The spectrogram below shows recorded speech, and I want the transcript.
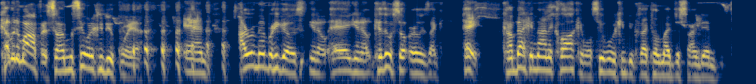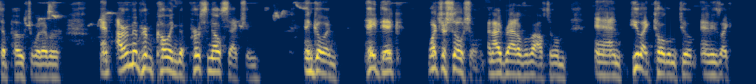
Come into my office, son. Let's see what I can do for you. and I remember he goes, you know, hey, you know, because it was so early. He's like, hey, come back at nine o'clock and we'll see what we can do. Because I told him I just signed in to post or whatever. And I remember him calling the personnel section and going, hey, Dick, what's your social? And I rattled it off to him. And he like told him to him. And he's like,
